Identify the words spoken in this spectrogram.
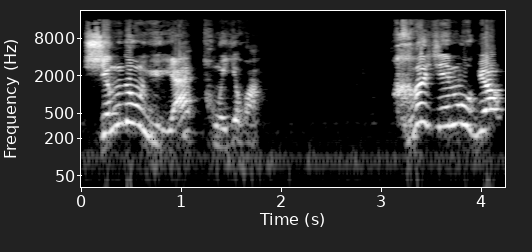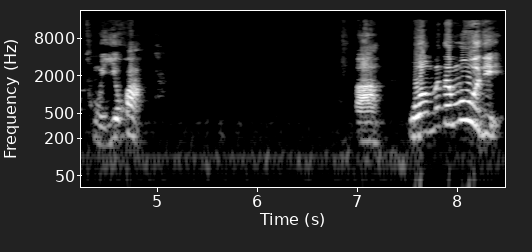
行动语言统一化，核心目标统一化，啊，我们的目的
